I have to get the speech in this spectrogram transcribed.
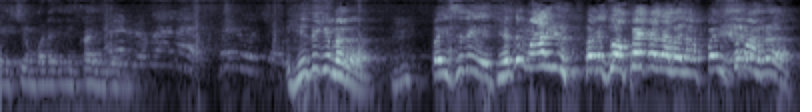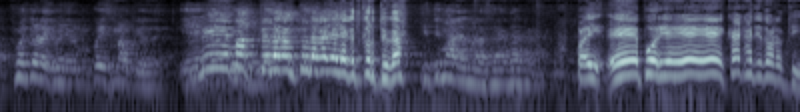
ए शंभर टक्के हे दे की बरं. पैसे दे ह्याचं मार घेऊन. बघा, झोपाय काय झालाय लागा? पैसे मार. रे. फोन तेवढा घेऊन ये, मग पैसे मारतो. ए, मी मागतोय का? तुला काय करतोय का? किती मारायचं मला सांगा दाखवा. पै ए पोर ए ए ए, काय खाते तोंडात ती?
